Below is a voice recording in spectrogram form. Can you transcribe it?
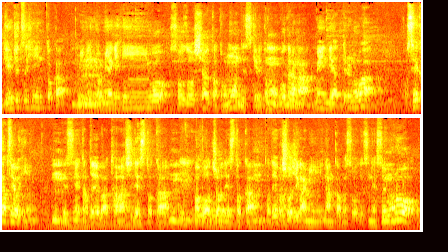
芸術品とかうん。右にお土産品を想像しちゃうかと思うんですけれども、うん。僕らがメインでやってるのは生活用品ですね、例えばたわしですとか、うん。まあ、包丁ですとか、うん。例えば障子紙なんかもそうですね。そういうものを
